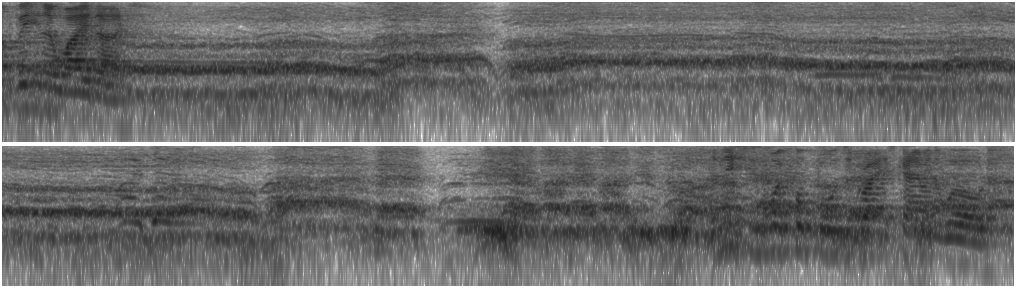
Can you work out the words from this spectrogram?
You can't beat an away day. And this is why football is the greatest game in the world.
